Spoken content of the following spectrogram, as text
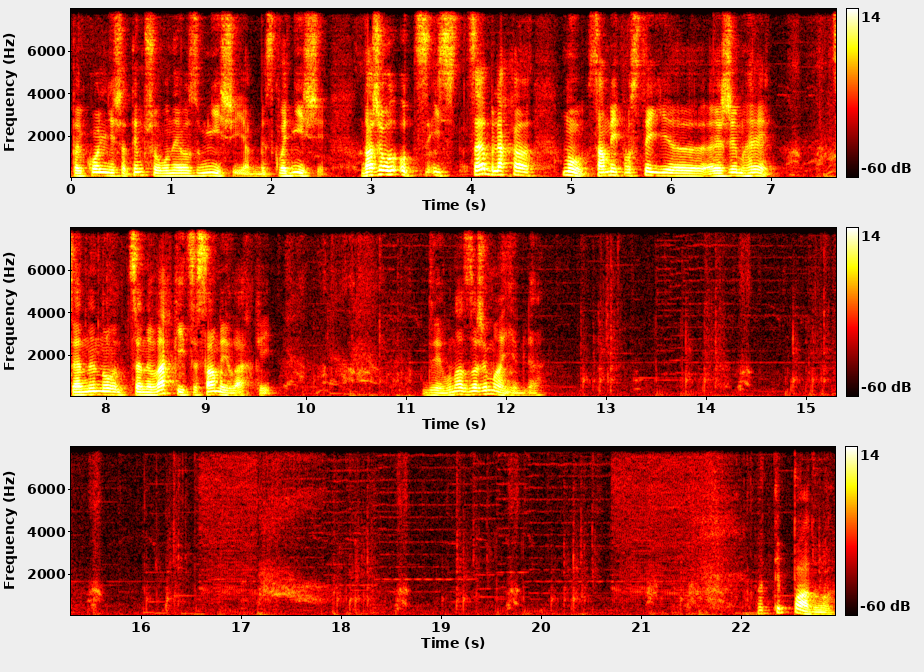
прикольніша тим, що вони розумніші, якби складніші. Навіть от, і це, бляха, ну, самий простий е, режим гри. Це не, ну, це не легкий, це самий легкий. Диви, вона зажимає, бля. От ти падло.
